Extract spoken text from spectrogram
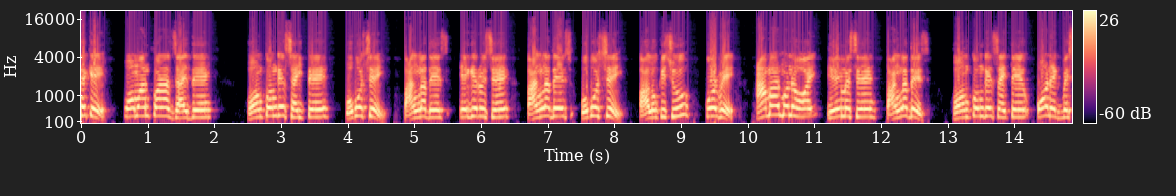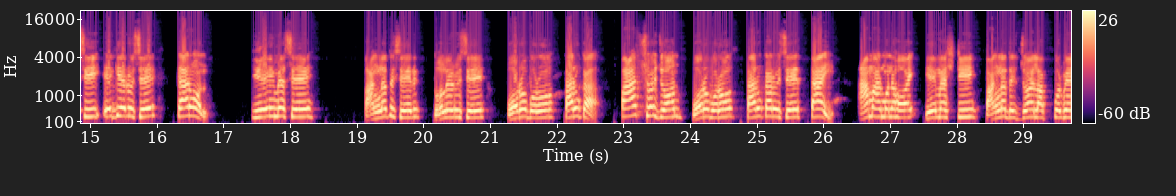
থেকে প্রমাণ করা যায় যে হংকং এর চাইতে অবশ্যই বাংলাদেশ এগিয়ে রয়েছে। বাংলাদেশ অবশ্যই ভালো কিছু করবে। আমার মনে হয় এই ম্যাচে বাংলাদেশ হংকং এর চাইতে অনেক বেশি এগিয়ে রয়েছে। কারণ এই ম্যাচে বাংলাদেশের দলে রয়েছে বড় বড় তারকা। পাঁচ, ছয় জন বড় বড় তারকা রয়েছে তাই আমার মনে হয় এই ম্যাচটি বাংলাদেশ জয় লাভ করবে।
